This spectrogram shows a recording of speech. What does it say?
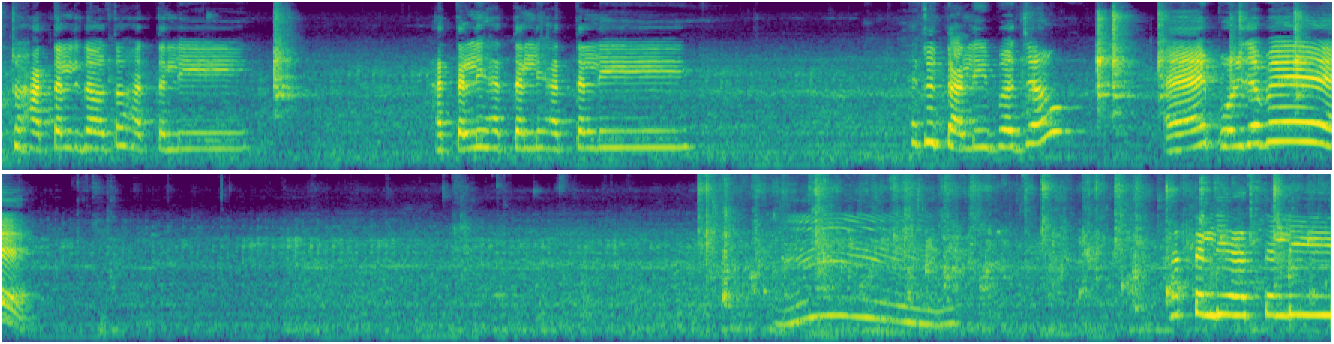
একটু হাততালি দাও তো, হাততালি। হাততালি হাততালি হাততালি। একটু তালি বাজাও। এই, পড়ে যাবে। হাততালি হাততালি।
